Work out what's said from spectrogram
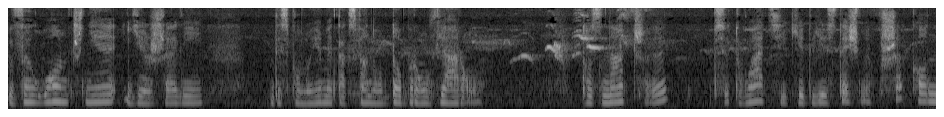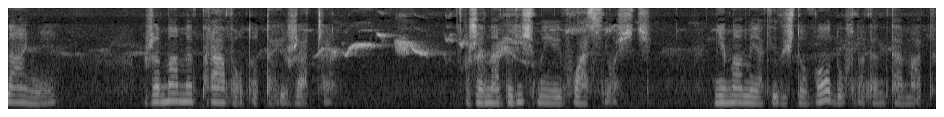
wyłącznie, jeżeli dysponujemy tak zwaną dobrą wiarą. To znaczy, w sytuacji, kiedy jesteśmy przekonani, że mamy prawo do tej rzeczy, że nabyliśmy jej własność, nie mamy jakichś dowodów na ten temat,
